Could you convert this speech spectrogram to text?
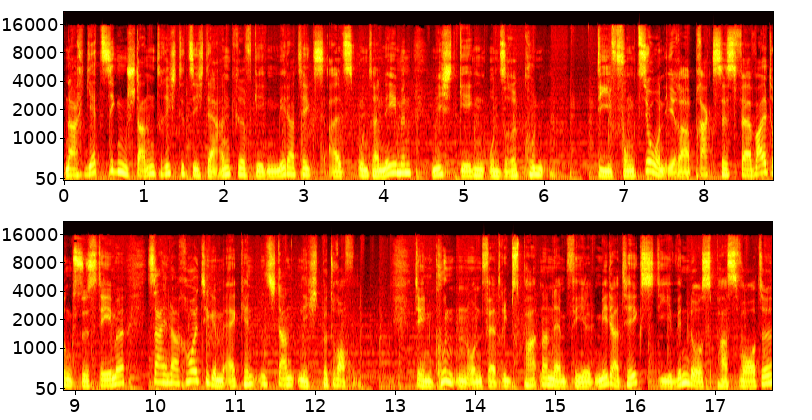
nach jetzigem Stand richtet sich der Angriff gegen Medatix als Unternehmen nicht gegen unsere Kunden. Die Funktion ihrer Praxisverwaltungssysteme sei nach heutigem Erkenntnisstand nicht betroffen. Den Kunden und Vertriebspartnern empfiehlt Medatix die Windows-Passworte,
